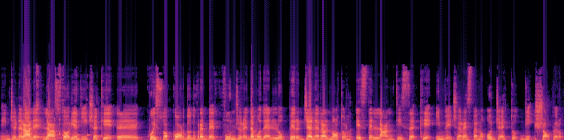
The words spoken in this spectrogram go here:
in generale la storia dice che eh, questo accordo dovrebbe fungere da modello per General Motors e Stellantis che invece restano oggetto di sciopero.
